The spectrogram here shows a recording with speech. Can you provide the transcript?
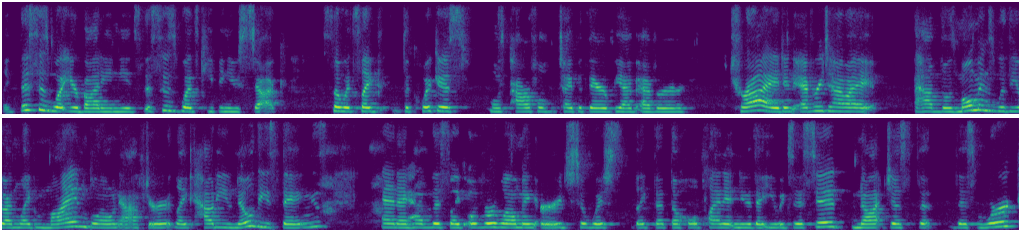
Like this is what your body needs. This is what's keeping you stuck. So it's like the quickest most powerful type of therapy i've ever tried. And every time i have those moments with you i'm like mind blown after like how do you know these things and i have this like overwhelming urge to wish like that the whole planet knew that you existed not just that this work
